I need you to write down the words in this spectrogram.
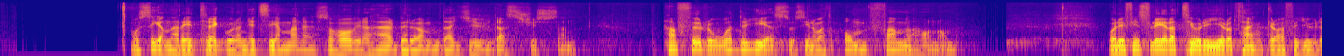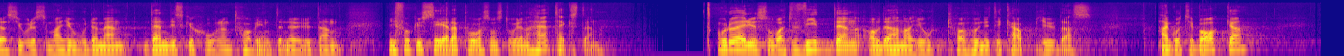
Och senare i trädgården Getsemane så har vi den här berömda Judas kyssen. Han förråder Jesus genom att omfamna honom. Och det finns flera teorier och tankar om varför Judas gjorde som han gjorde, men den diskussionen tar vi inte nu, utan vi fokuserar på vad som står i den här texten. Och då är det ju så att vidden av det han har gjort har hunnit ikapp Judas. Han går tillbaka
